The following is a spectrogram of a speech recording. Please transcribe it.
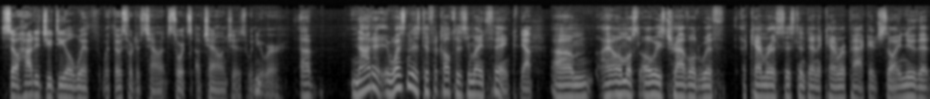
So how did you deal with with those sort of challenge sorts of challenges when you were Not a, it wasn't as difficult as you might think. yeah Um, I almost always traveled with a camera assistant and a camera package, so I knew that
